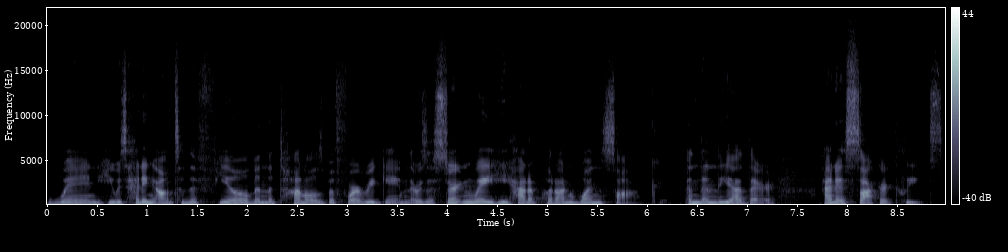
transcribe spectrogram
when he was heading out to the field and the tunnels before every game, there was a certain way he had to put on one sock and then the other and his soccer cleats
